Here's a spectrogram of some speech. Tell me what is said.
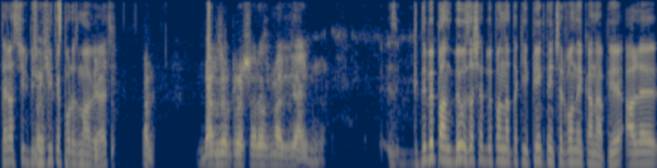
Teraz chcielibyśmy No. chwilkę porozmawiać. Bardzo proszę, rozmawiajmy. Gdyby pan był, zasiadłby pan na takiej pięknej czerwonej kanapie, ale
